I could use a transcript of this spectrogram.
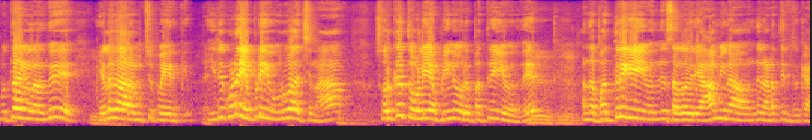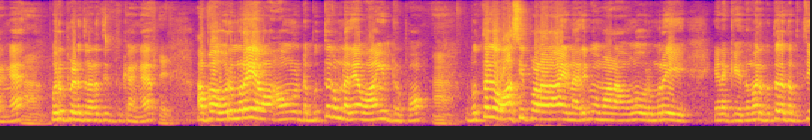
புத்தகங்கள் வந்து எழுத ஆரம்பிச்சு போயிருக்கு. இது கூட எப்படி உருவாச்சுன்னா சொர்க்கத்தோழி அப்படின்னு ஒரு பத்திரிகை வருது. அந்த பத்திரிகை வந்து சகோதரி ஆமினா வந்து நடத்திட்டு இருக்காங்க. பொறுப்பு எடுத்து நடத்திட்டு இருக்காங்க. அப்ப ஒரு முறை அவ- அவங்கள்ட்ட புத்தகம் நிறைய வாங்கிட்டு இருப்போம். புத்தக வாசிப்பாளரா என்ன அறிமுகமான அவங்க ஒரு முறை எனக்கு இந்த மாதிரி புத்தகத்தை பற்றி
